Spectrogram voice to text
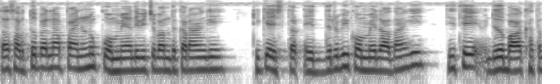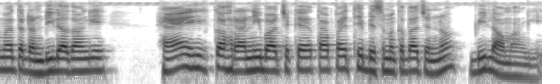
ਤਾਂ ਸਭ ਤੋਂ ਪਹਿਲਾਂ ਆਪਾਂ ਇਹਨਾਂ ਨੂੰ ਕੋਮਿਆਂ ਦੇ ਵਿੱਚ ਬੰਦ ਕਰਾਂਗੇ, ਠੀਕ ਹੈ, ਇਸ ਤਰ੍ਹਾਂ ਇੱਧਰ ਵੀ ਕੋਮੇ ਲਾ ਦਾਂਗੇ, ਜਿੱਥੇ ਜਦੋਂ ਬਾਗ ਖਤਮ ਹੈ ਤਾਂ ਡੰਡੀ ਲਾ ਦਾਂਗੇ। ਹੈ, ਇਹ ਇੱਕ ਹੈਰਾਨੀਵਾਚਕ ਹੈ, ਤਾਂ ਆਪਾਂ ਇੱਥੇ ਬਿਸਮਕ ਦਾ ਚਿੰਨ੍ਹ ਵੀ ਲਾਵਾਂਗੇ।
